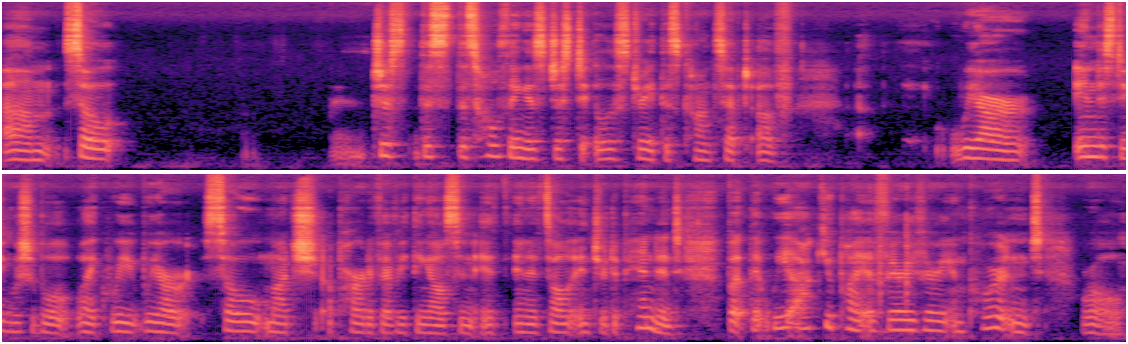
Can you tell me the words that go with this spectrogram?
Um, so just this this whole thing is just to illustrate this concept of we are indistinguishable like we we are so much a part of everything else and it and it's all interdependent but that we occupy a very very important role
